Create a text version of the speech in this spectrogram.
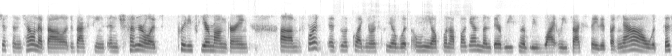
shift in tone about vaccines in general. It's pretty fear mongering. Um, before it, it looked like North Korea would only open up again when they're reasonably widely vaccinated. But now, with this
